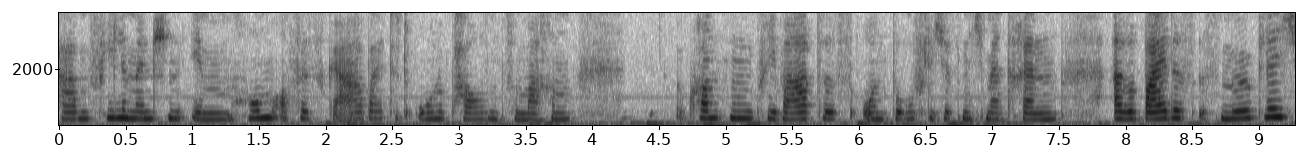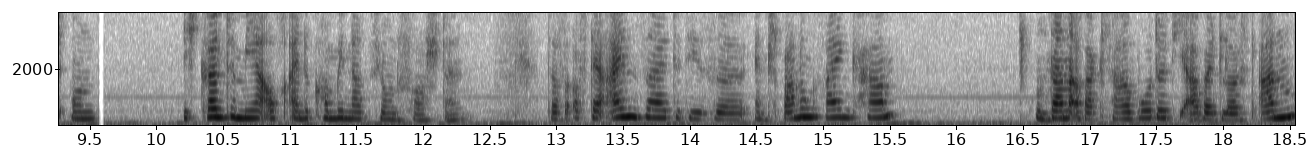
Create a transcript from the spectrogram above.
haben viele Menschen im Homeoffice gearbeitet, ohne Pausen zu machen, konnten privates und berufliches nicht mehr trennen. Also beides ist möglich und ich könnte mir auch eine Kombination vorstellen, dass auf der einen Seite diese Entspannung reinkam und dann aber klar wurde, die Arbeit läuft an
